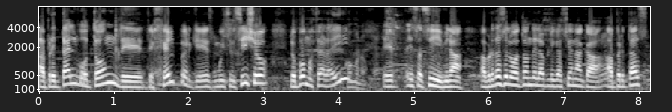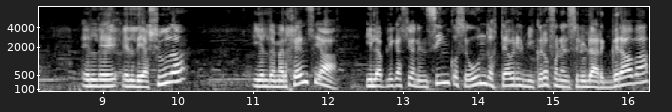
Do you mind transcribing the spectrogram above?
apretar el botón de, Helper, que es muy sencillo. ¿Lo puedo mostrar ahí? ¿Cómo no? Eh, es así, mira, apretás el botón de la aplicación acá, apretás el de, el de ayuda y el de emergencia y la aplicación en 5 segundos te abre el micrófono del celular, graba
